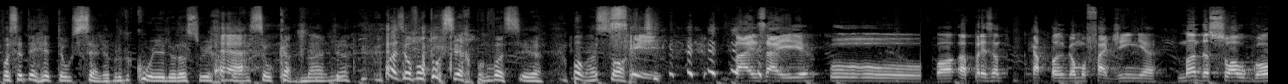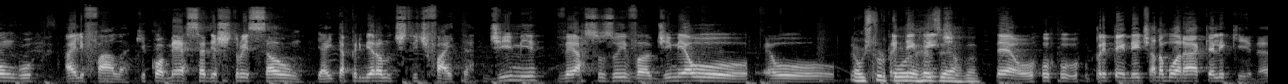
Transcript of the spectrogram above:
Você derreteu o cérebro do coelho da sua irmã, seu canalha. Mas eu vou torcer por você. Boa sorte. Sim. Mas aí o, o apresenta o capanga almofadinha, manda soar o gongo. Aí ele fala que comece a destruição. E aí tá a primeira luta Street Fighter. Jimmy versus o Ivan. Jimmy é o. É o. É o instrutor pretendente- reserva. É, o, o pretendente a namorar aquele aqui, né?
